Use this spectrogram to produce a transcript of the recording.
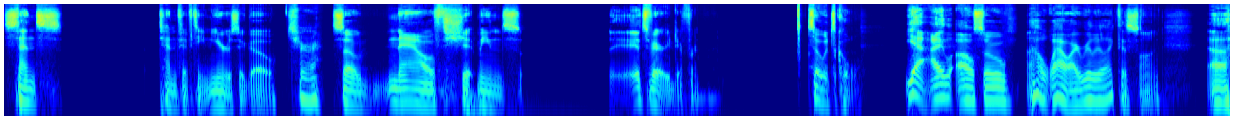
since 10, 15 years ago. sure. So now shit means it's very different. So it's cool. Yeah, I also oh wow, I really like this song. Uh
